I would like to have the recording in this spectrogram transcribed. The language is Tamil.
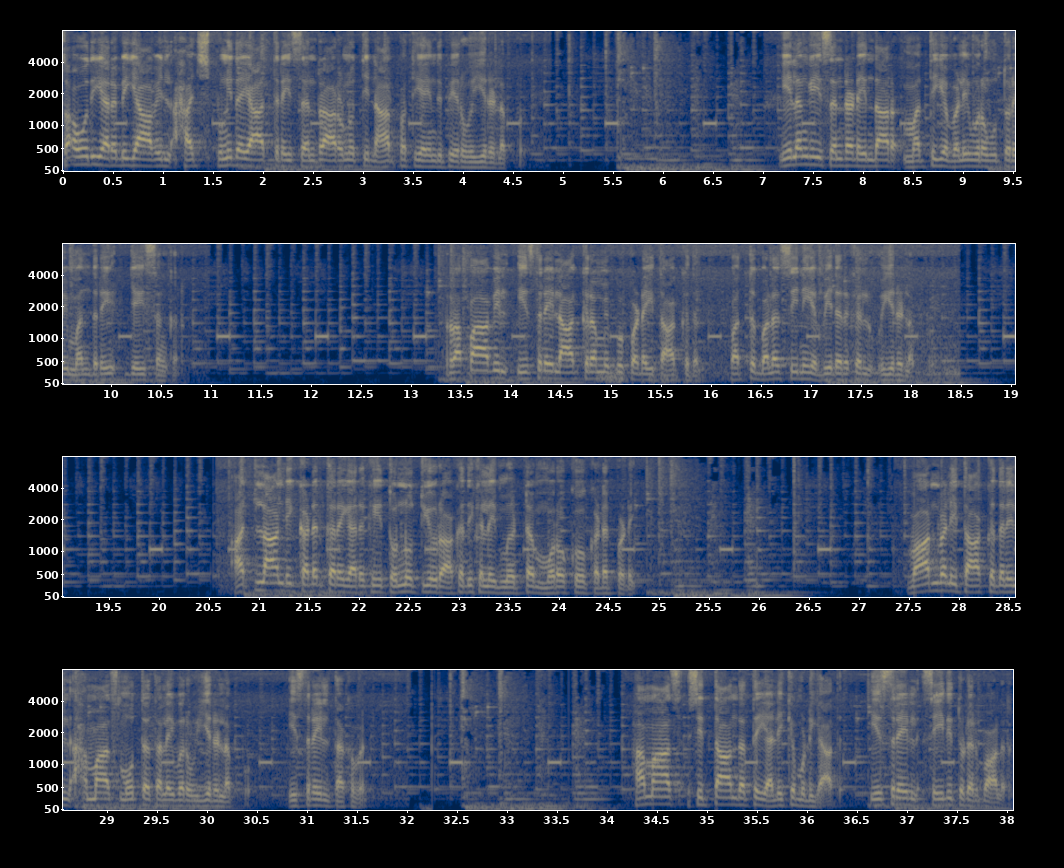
சவுதி அரேபியாவில் ஹஜ் புனித யாத்திரை சென்ற அறுநூற்றி நாற்பத்தி ஐந்து பேர் உயிரிழப்பு. இலங்கை சென்றடைந்தார் மத்திய வெளியுறவுத்துறை மந்திரி ஜெய்சங்கர். ரஃபாவில் இஸ்ரேல் ஆக்கிரமிப்பு படை தாக்குதல். பத்து பலசீனிய வீரர்கள் உயிரிழப்பு. அட்லாண்டிக் கடற்கரை அருகே தொண்ணூற்றி ஒரு அகதிகளை மீட்ட மொரோக்கோ கடற்படை. வான்வழி தாக்குதலில் ஹமாஸ் மூத்த தலைவர் உயிரிழப்பு. இஸ்ரேல் தகவல். ஹமாஸ் சித்தாந்தத்தை அளிக்க முடியாது. இஸ்ரேல் செய்தி தொடர்பாளர்.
